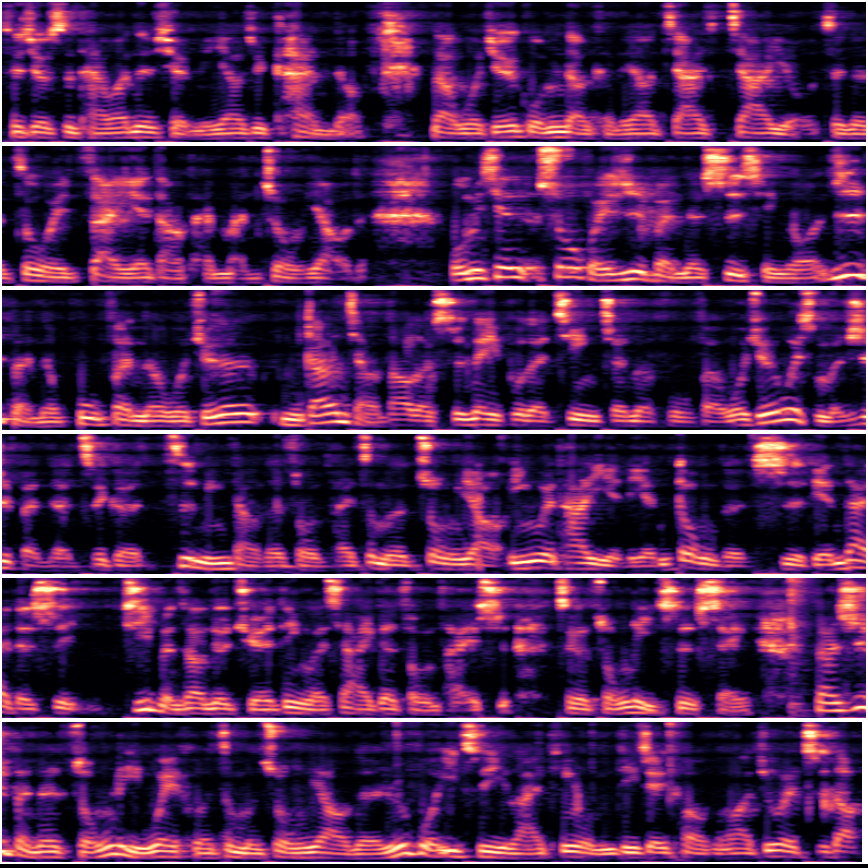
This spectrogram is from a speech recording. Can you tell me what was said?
这就是台湾的选民要去看的。那我觉得国民党可能要要。加加油，这个作为在野党还蛮重要的。我们先说回日本的事情哦。日本的部分呢，我觉得你刚刚讲到的是内部的竞争的部分。我觉得为什么日本的这个自民党的总裁这么的重要？因为他也联动的是连带的是，基本上就决定了下一个总裁是这个总理是谁。那日本的总理为何这么重要呢？如果一直以来听我们 DJ Talk 的话，就会知道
